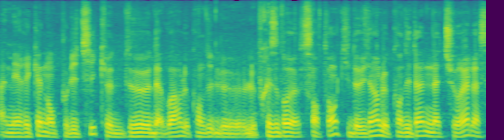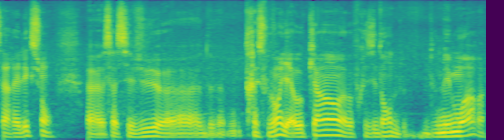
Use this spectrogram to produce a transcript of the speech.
américaine en politique de, d'avoir le, le, le président sortant qui devient le candidat naturel à sa réélection. Euh, ça s'est vu euh, très souvent. Il n'y a aucun euh, président de, mémoire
